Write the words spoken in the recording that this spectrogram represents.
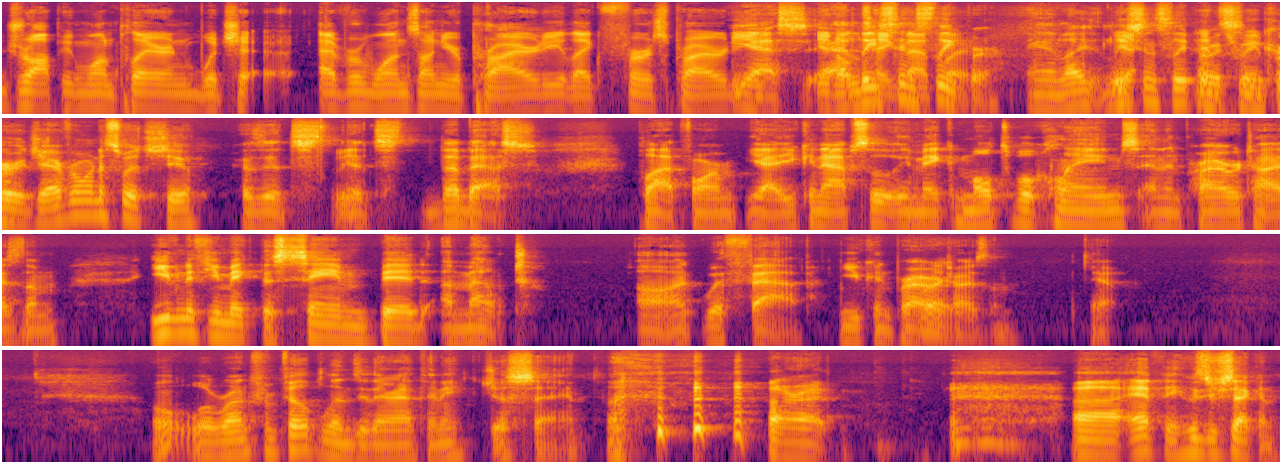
dropping one player and whichever one's on your priority, like first priority. Yes, at least in sleeper, player. and at least yeah, in sleeper, which sleeper. we encourage everyone to switch to because it's yeah. it's the best platform. Yeah, you can absolutely make multiple claims and then prioritize them. Even if you make the same bid amount uh, with FAAB, you can prioritize right. them. Well, we'll run from Phillip Lindsay there, Anthony. Just saying. All right. Uh, Anthony, who's your second?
